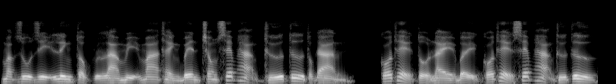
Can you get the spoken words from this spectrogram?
mặc dù dị linh tộc là mị ma thành bên trong xếp hạng thứ tư tộc đàn, có thể tổ này bởi có thể xếp hạng thứ tư,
